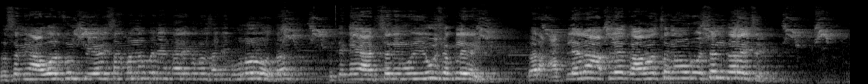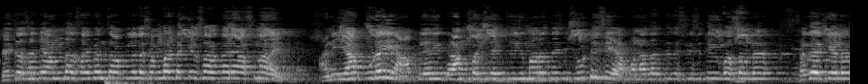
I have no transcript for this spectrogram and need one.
तसं मी आवर्जून पी आय साहेबांना पण या कार्यक्रमासाठी बोलवलं होतं पण ते काही अडचणीमुळे येऊ शकले नाही. तर आपल्याला आपल्या गावाचं नाव रोशन करायचंय. त्याच्यासाठी आमदार साहेबांचं आपल्याला शंभर टक्के सहकार्य असणार आहे. आणि यापुढेही आपल्या ही ग्रामपंचायतची इमारत आहे ती छोटीशी आहे. आपण आता तिथे सीसीटीव्ही बसवलं सगळं केलं.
